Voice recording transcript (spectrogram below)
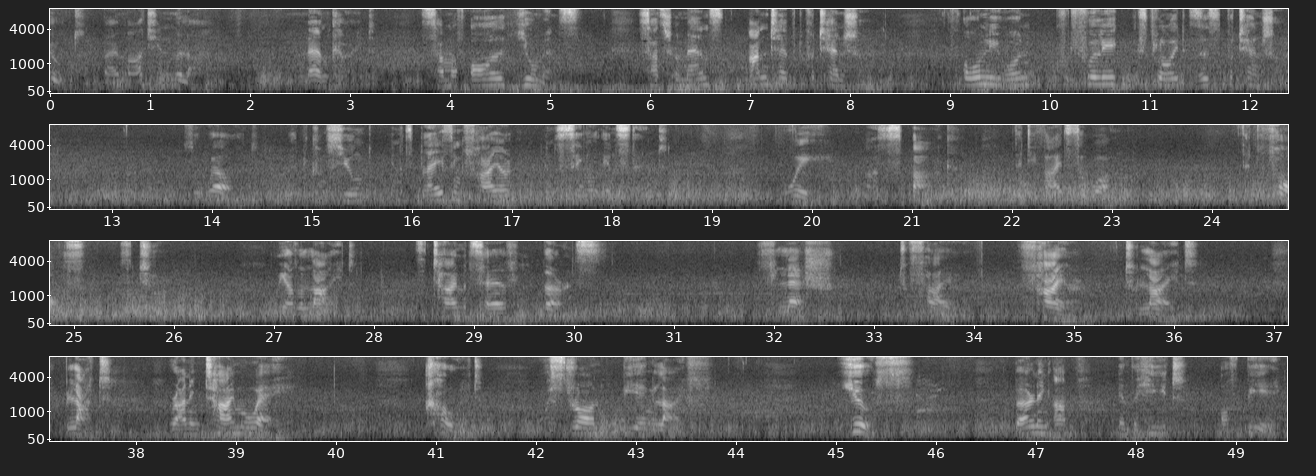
by Martin Müller. Mankind, sum of all humans, such immense untapped potential. If only one could fully exploit this potential. The world will be consumed in its blazing fire in a single instant. We are the spark that divides the one, that force the two. We are the light, the time itself burns. Flesh to fire, fire to light, blood running time away, cold, withdrawn being life, youth burning up in the heat of being.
